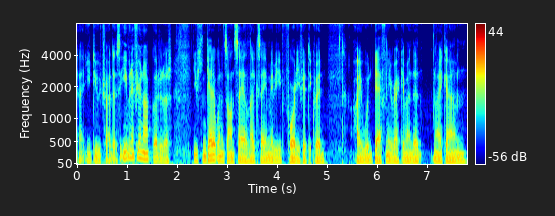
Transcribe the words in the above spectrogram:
that you do try this. Even if you're not good at it, you can get it when it's on sale, like say maybe 40, 50 quid. I would definitely recommend it. Like, um,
